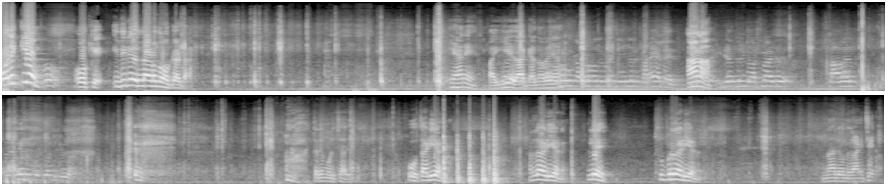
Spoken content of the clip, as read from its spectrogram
പൊളിക്കും. ഓക്കെ ഇതിൽ എന്താണെന്ന് നോക്കട്ടെ. ഞാനേ പയ്യെ ഇതാക്കാന്ന് കടയല്ലായിരുന്നു ആണോ? അത്രയും പൊളിച്ചാൽ മതി. ഓ തടിയാണ്. നല്ല തടിയാണ് ഇല്ലേ? സൂപ്പർ തടിയാണ്. എന്നാലും ഒന്ന് കാണിച്ചേക്കാം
